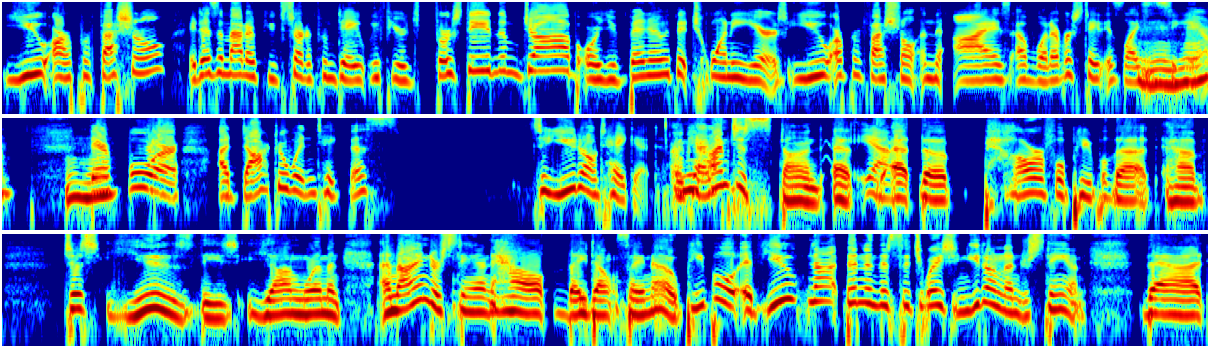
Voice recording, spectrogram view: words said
You are professional. It doesn't matter if you've started from day, if you're first day in the job or you've been with it 20 years. You are professional in the eyes of whatever state is licensing you. Mhm. Therefore, a doctor wouldn't take this. So you don't take it. Okay. I mean, I'm just stunned at Yeah. at the powerful people that have just use these young women. And I understand how they don't say no. People, if you've not been in this situation, you don't understand that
